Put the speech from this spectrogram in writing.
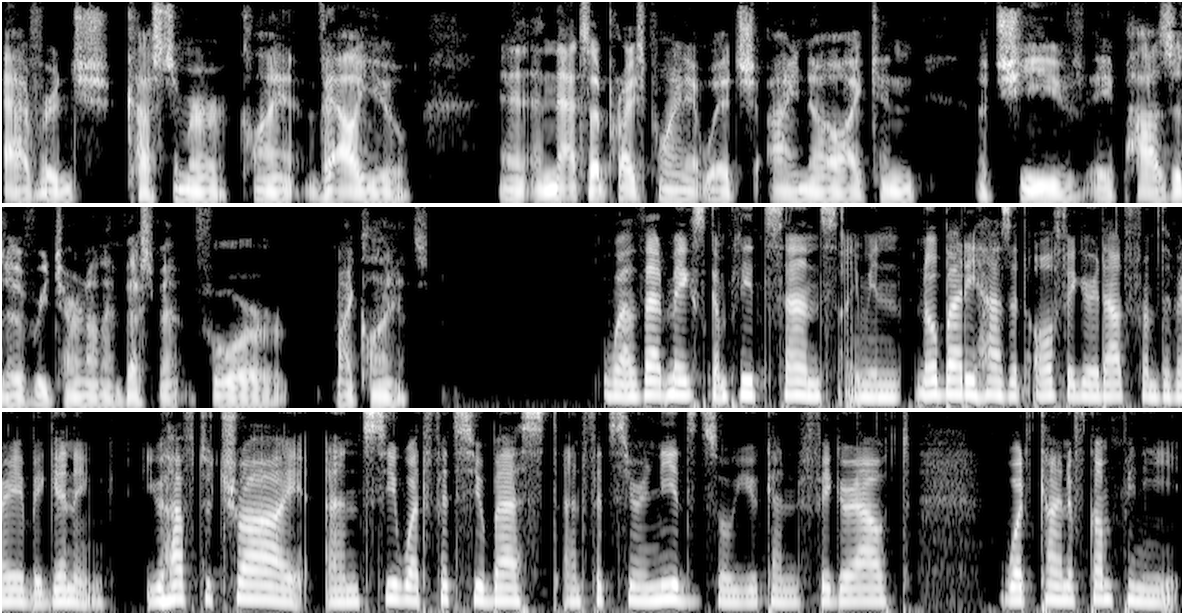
average customer client value. And, and that's a price point at which I know I can achieve a positive return on investment for my clients. Well, that makes complete sense. I mean, nobody has it all figured out from the very beginning. You have to try and see what fits you best and fits your needs so you can figure out what kind of company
